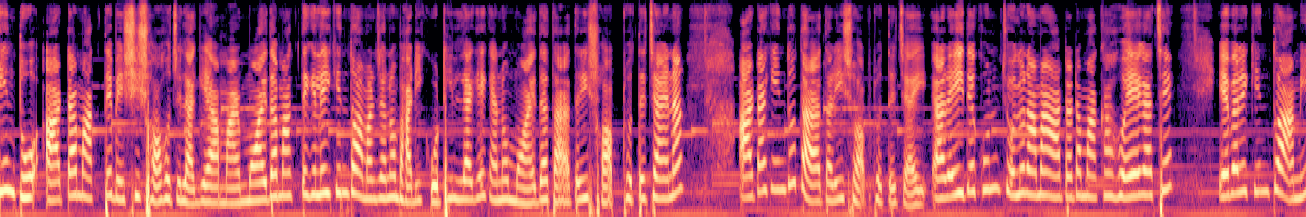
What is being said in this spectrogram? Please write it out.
কিন্তু আটা মাখতে বেশি সহজ লাগে আমার। ময়দা মাখতে গেলেই কিন্তু আমার যেন ভারী কঠিন লাগে, কেন ময়দা তাড়াতাড়ি সফট হতে চায় না? আটা কিন্তু তাড়াতাড়ি সফট হতে চাই। আর এই দেখুন, চলুন আমার আটাটা মাখা হয়ে গেছে। এবারে কিন্তু আমি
